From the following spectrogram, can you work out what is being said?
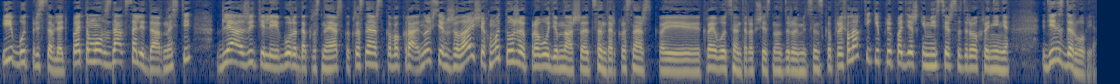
и будет представлять. Поэтому в знак солидарности для жителей города Красноярска, Красноярского края, ну и всех желающих мы тоже тоже проводим наш Центр Красноярский, Краевой центр общественного здоровья и медицинской профилактики при поддержке Министерства здравоохранения День здоровья.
